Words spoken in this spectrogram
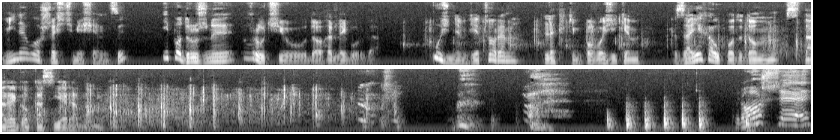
Minęło sześć miesięcy i podróżny wrócił do Hedleyburga. Późnym wieczorem, lekkim powozikiem, zajechał pod dom starego kasjera banku. Proszę.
